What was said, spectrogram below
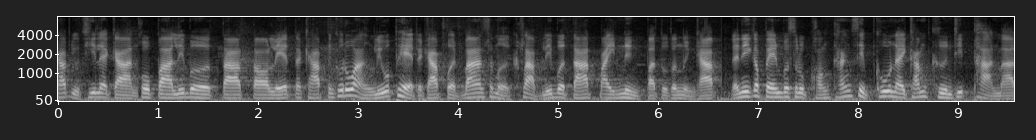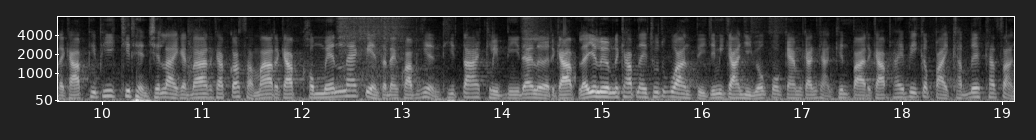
ครับอยู่ที่รายการโคปาลิเบอร์ตาตอเลสนะครับเป็นคู่ระหว่างลิเวอร์เพจนะครับเปิดบ้านเสมอคลับลิเบอร์ตาไป 1 ประตูต่อหนึ่งครับและนี่ก็เป็นบทสรุปของทั้ง 10 คู่ในค่ำคืนที่ผ่านมานะครับพี่ๆคิดเห็นเช่นไรกันบ้างนะครับก็สามารถนะครับคอมเมนต์แลกเปลี่ยนแสดงความคิดเห็นที่ใต้คลิปนี้ได้เลยนะครับและอย่าลืมนะครับในทุกๆวันตีจะมีการหยิบยกโปรแกรมการแข่งขันขึ้นไปนะครับให้พี่ก็ไปคัดเลือกคัดสรร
